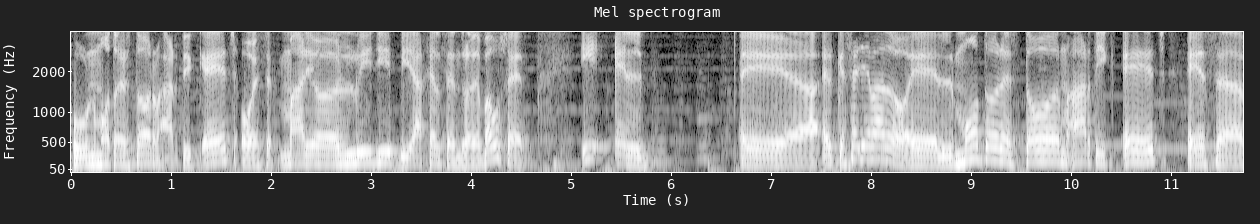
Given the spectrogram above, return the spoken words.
un Motorstorm Arctic Edge o es Mario Luigi Viaje al centro de Bowser. Y el eh, el que se ha llevado el Motor Storm Arctic Edge es eh,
